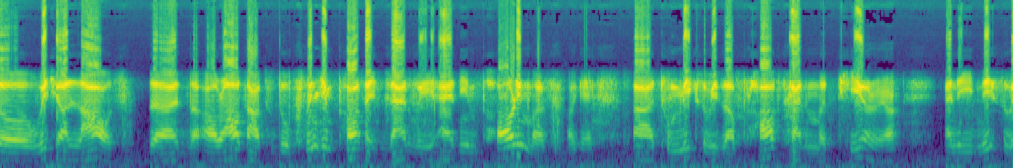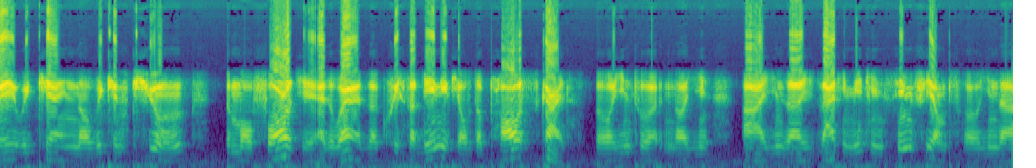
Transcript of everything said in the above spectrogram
so which allows the, the allows us to do printing process that we add in polymers, okay, uh, to mix with the perovskite material, and in this way we can, you know, we can tune the morphology as well as the crystallinity of the perovskite. So into you know, in uh, in the light emitting thin films, so in the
